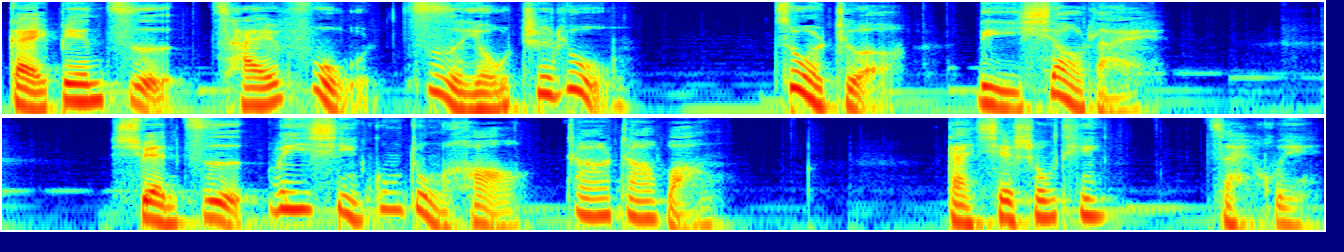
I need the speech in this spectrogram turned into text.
改编自《财富自由之路》，作者李笑来，选自微信公众号“渣渣王”。感谢收听，再会。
